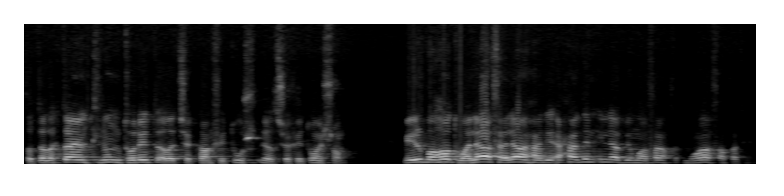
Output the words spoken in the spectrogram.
Thot edhe këta janë të lumturit edhe që kanë fituar edhe që fitojnë shumë. Mirëpo thot wala falaha li ahadin illa bi muwafaqatihim.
